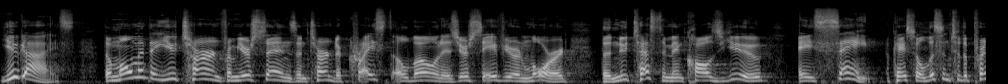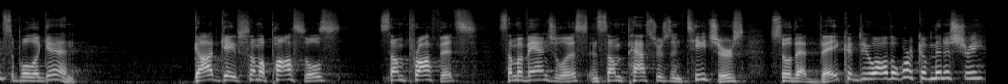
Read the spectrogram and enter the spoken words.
You guys. The moment that you turn from your sins and turn to Christ alone as your Savior and Lord, the New Testament calls you a saint. Okay, so listen to the principle again. God gave some apostles, some prophets, some evangelists, and some pastors and teachers so that they could do all the work of ministry?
